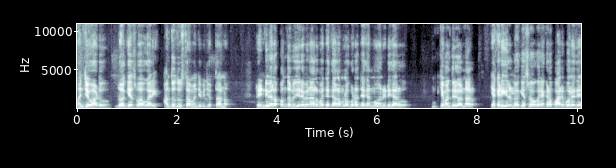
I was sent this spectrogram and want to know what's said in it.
మంచివాడు లోకేష్ బాబు గారి అంతు చూస్తామని చెప్పి చెప్తాను రెండు వేల పంతొమ్మిది ఇరవై నాలుగు మధ్య కాలంలో కూడా జగన్మోహన్ రెడ్డి గారు ముఖ్యమంత్రిగా ఉన్నారు. ఎక్కడికి లోకేష్ బాబు గారు ఎక్కడ పారిపోలేదే?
